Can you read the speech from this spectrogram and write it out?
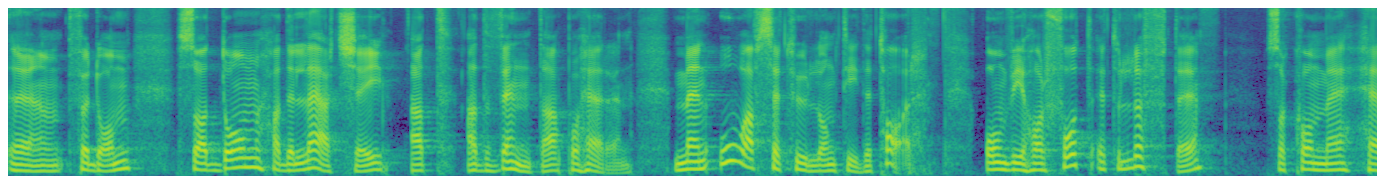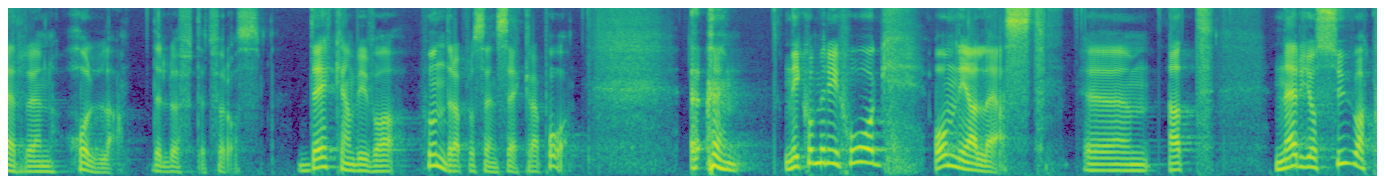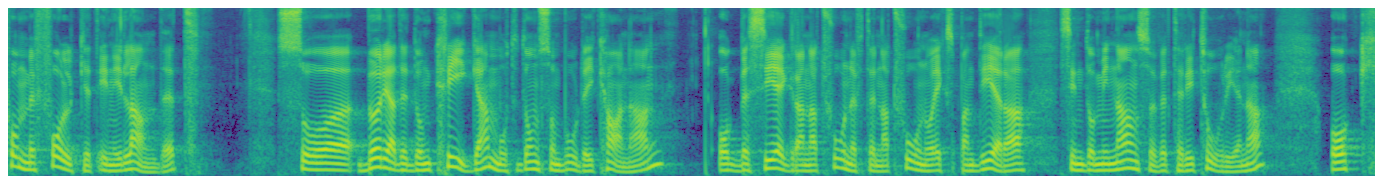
eh, för dem, så att de hade lärt sig att, att vänta på Herren. Men oavsett hur lång tid det tar, om vi har fått ett löfte så kommer Herren hålla det löftet för oss. Det kan vi vara 100% säkra på. ni kommer ihåg, om ni har läst, ehm, att när Josua kom med folket in i landet så började de kriga mot de som bodde i Kanaan och besegra nation efter nation och expandera sin dominans över territorierna. Och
